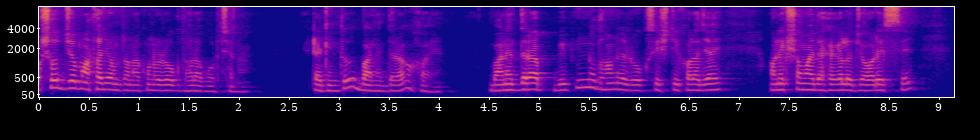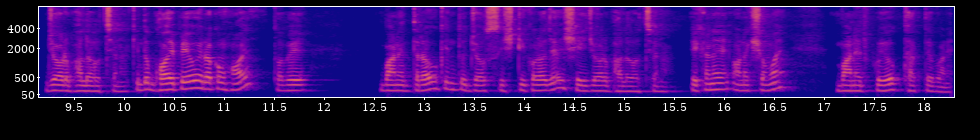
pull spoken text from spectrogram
অসহ্য মাথা যন্ত্রণা, কোনো রোগ ধরা পড়ছে না। এটা কিন্তু বানের দ্বারাও হয়। বানের দ্বারা বিভিন্ন ধরনের রোগ সৃষ্টি করা যায়। অনেক সময় দেখা গেল জ্বর এসছে, জ্বর ভালো হচ্ছে না। কিন্তু ভয় পেয়েও এরকম হয়, তবে বানের দ্বারাও কিন্তু জ্বর সৃষ্টি করা যায়, সেই জ্বর ভালো হচ্ছে না। এখানে অনেক সময় বানের প্রয়োগ থাকতে পারে।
